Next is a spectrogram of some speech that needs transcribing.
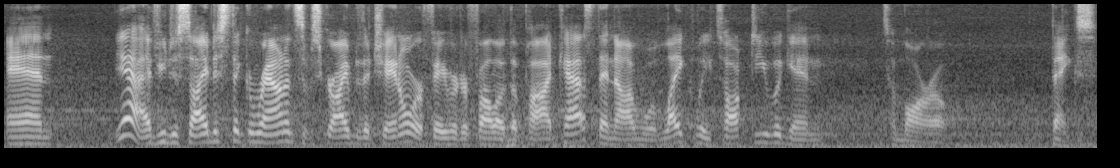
And yeah, if you decide to stick around and subscribe to the channel or favorite or follow the podcast, then I will likely talk to you again tomorrow. Thanks.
